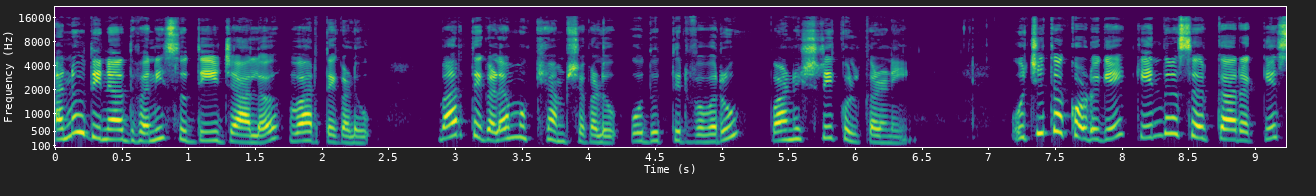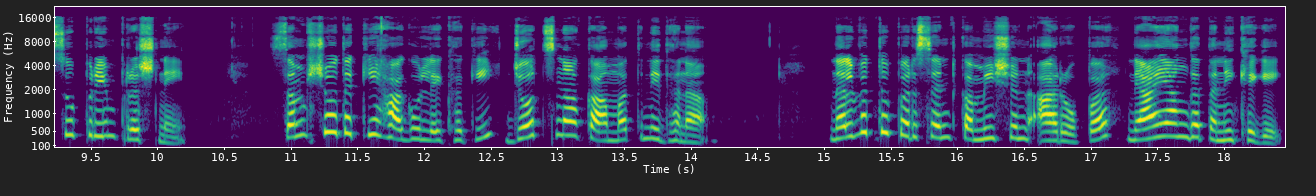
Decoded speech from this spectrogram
ಅನುದಿನ ಧ್ವನಿ ಸುದ್ದಿ ಜಾಲ ವಾರ್ತೆಗಳು. ವಾರ್ತೆಗಳ ಮುಖ್ಯಾಂಶಗಳು. ಓದುತ್ತಿರುವವರು ವಾಣಿಶ್ರೀ ಕುಲಕರ್ಣಿ. ಉಚಿತ ಕೊಡುಗೆ ಕೇಂದ್ರ ಸರ್ಕಾರಕ್ಕೆ ಸುಪ್ರೀಂ ಪ್ರಶ್ನೆ. ಸಂಶೋಧಕಿ ಹಾಗೂ ಲೇಖಕಿ ಜ್ಯೋತ್ಸ್ನಾ ಕಾಮತ್ ನಿಧನ. ನಲವತ್ತು ಪರ್ಸೆಂಟ್ ಕಮಿಷನ್ ಆರೋಪ ನ್ಯಾಯಾಂಗ ತನಿಖೆಗೆ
